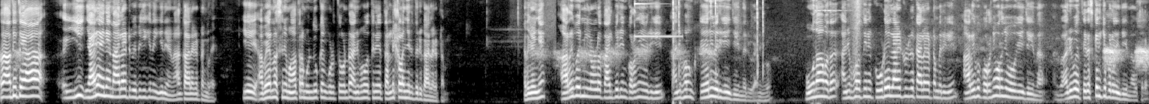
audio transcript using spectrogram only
അത് ആദ്യത്തെ ആ ഈ ഞാൻ അതിനെ നാലായിട്ട് വിഭജിക്കുന്നത് ഇങ്ങനെയാണ് ആ കാലഘട്ടങ്ങളെ. ഈ അവയർനെസ്സിന് മാത്രം മുൻതൂക്കം കൊടുത്തുകൊണ്ട് അനുഭവത്തിനെ തള്ളിക്കളഞ്ഞിരുന്നൊരു കാലഘട്ടം. അത് കഴിഞ്ഞ് അറിവിനുള്ള താല്പര്യം കുറഞ്ഞു വരികയും അനുഭവം കയറി വരികയും ചെയ്യുന്നൊരു അനുഭവം. മൂന്നാമത് അനുഭവത്തിന് കൂടുതലായിട്ടുള്ളൊരു കാലഘട്ടം വരികയും അറിവ് കുറഞ്ഞു കുറഞ്ഞു പോവുകയും ചെയ്യുന്ന അറിവ് തിരസ്കരിക്കപ്പെടുകയും ചെയ്യുന്ന അവസരം.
